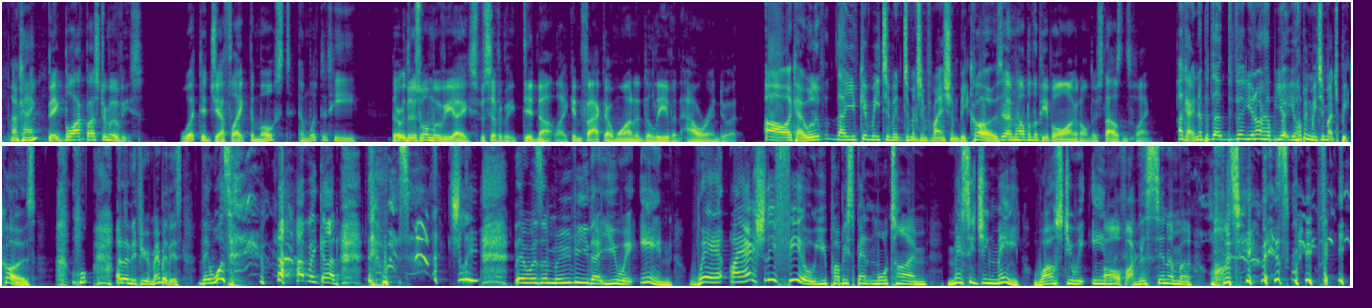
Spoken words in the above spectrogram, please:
Okay. Big blockbuster movies. What did Jeff like the most? And what did he. There, there's one movie I specifically did not like. In fact, I wanted to leave an hour into it. Oh, okay. Well, if, no, you've given me too, too much information because I'm helping the people along at home. There's thousands playing. Okay, no, but the, the, you're not help, you're, you're helping me too much because I don't know if you remember this. There was, oh my god, there was actually there was a movie that you were in where I actually feel you probably spent more time messaging me whilst you were in Oh, the cinema watching this movie.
